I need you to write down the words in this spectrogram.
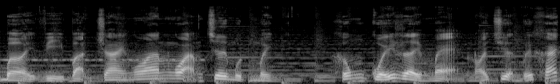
Bởi vì bạn trai ngoan ngoãn chơi một mình, không quấy rầy mẹ nói chuyện với khách.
